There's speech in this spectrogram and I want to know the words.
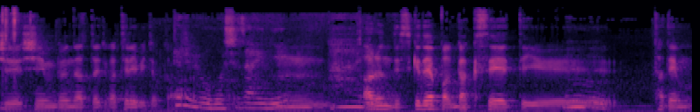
中新聞だったりとかテレビとか。テレビももう取材うに。ん。はい。あるんですけどやっぱ学生っていう建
